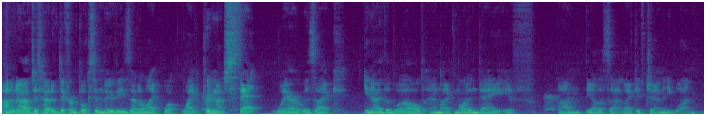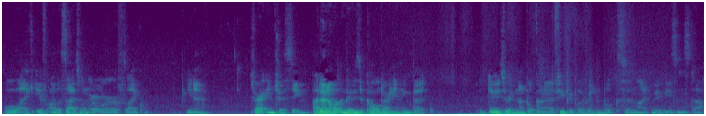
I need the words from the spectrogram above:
I don't know. I've just heard of different books and movies that are like what like pretty much set where it was like you know the world and like modern day if um, the other side, like if Germany won, or like if other sides won the war, or if like, you know, it's very interesting. I don't know what the movies are called or anything, but the dude's written a book on it. A few people have written books and like movies and stuff.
